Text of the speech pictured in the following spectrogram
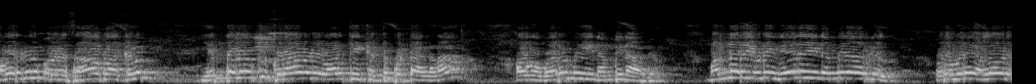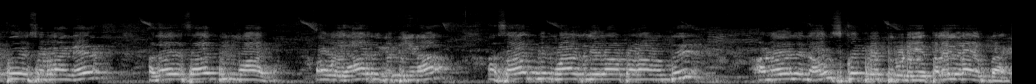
அவர்களும் அவருடைய சகாபாக்களும் எந்த அளவுக்கு குரானுடைய வாழ்க்கையை கட்டுப்பட்டாங்கன்னா அவங்க வறுமையை நம்பினார்கள். மன்னரையுடைய வேலையை நம்பினார்கள். ஒரு முறை அல்லாவோட தூய சொல்றாங்க அதாவது சாத் பின் அவங்க யாருன்னு கேட்டீங்கன்னா சாத் குமார் லீலா ரலியல்லாஹு வந்து அதாவது இந்த ஹவுஸ் கோபுரத்தினுடைய தலைவராக இருந்தாங்க.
